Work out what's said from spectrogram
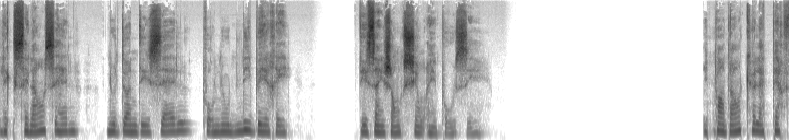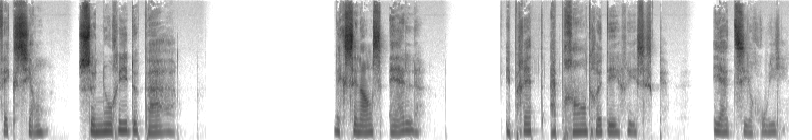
L'excellence, elle, nous donne des ailes pour nous libérer des injonctions imposées. Et pendant que la perfection se nourrit de peur, l'excellence, elle, est prête à prendre des risques et à dire oui.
